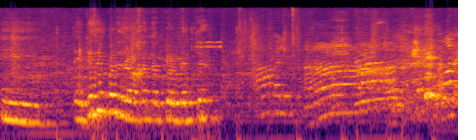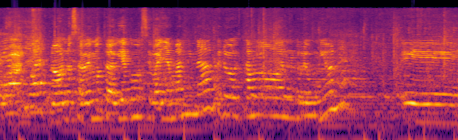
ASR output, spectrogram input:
y ¿en qué se encuentra trabajando actualmente? No, no sabemos todavía cómo se va a llamar ni nada, pero estamos en reuniones. eh,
